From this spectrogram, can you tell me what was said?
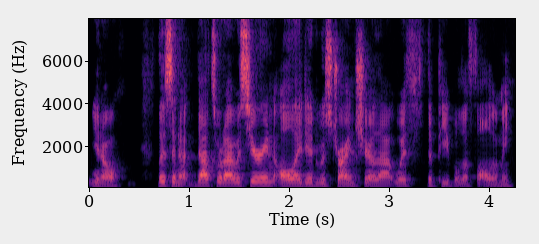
you know listen, that's what I was hearing. All I did was try and share that with the people that follow me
